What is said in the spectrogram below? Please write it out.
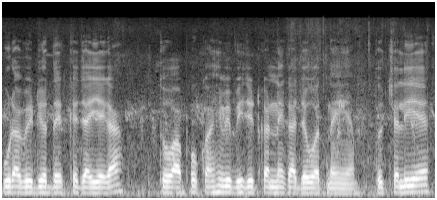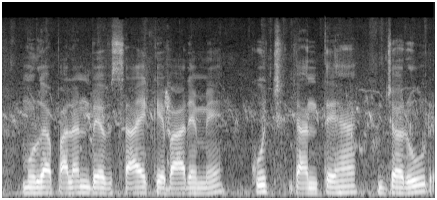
पूरा वीडियो देख के जाइएगा। तो आपको कहीं भी विज़िट करने का ज़रूरत नहीं है। तो चलिए मुर्गा पालन व्यवसाय के बारे में कुछ जानते हैं। ज़रूर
